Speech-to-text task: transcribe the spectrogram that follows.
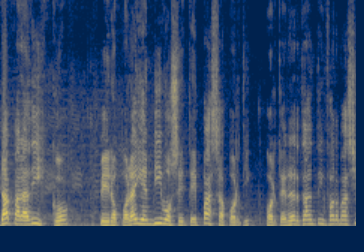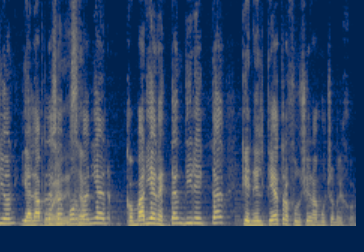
da para disco, pero por ahí en vivo se te pasa por, ti- por tener tanta información y a la plaza por. Mariana, con Mariana es tan directa que en el teatro funciona mucho mejor.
